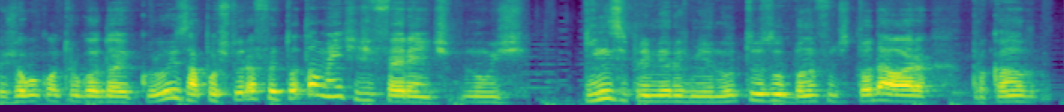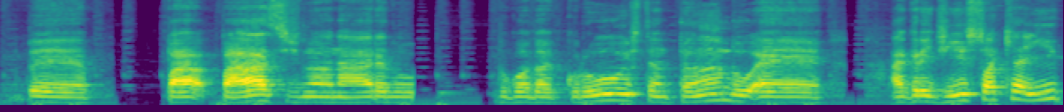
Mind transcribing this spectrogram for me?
do jogo contra o Godoy Cruz, a postura foi totalmente diferente. Nos 15 primeiros minutos, o Banfield toda hora trocando é, pa passes na, na, área do, do Godoy Cruz, tentando é, agredir, só que aí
